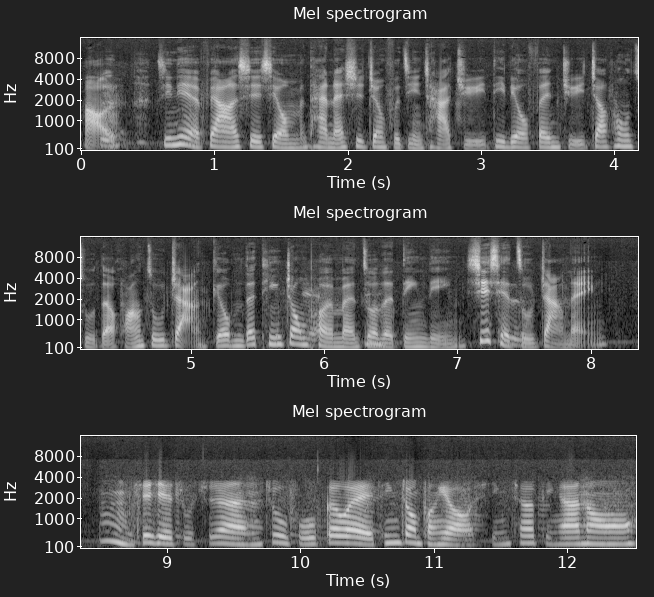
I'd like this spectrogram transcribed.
好，今天也非常谢谢我们台南市政府警察局第六分局交通组的黄组长给我们的听众朋友们做的叮咛，谢谢组长呢。嗯，谢谢主持人，祝福各位听众朋友行车平安哦。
